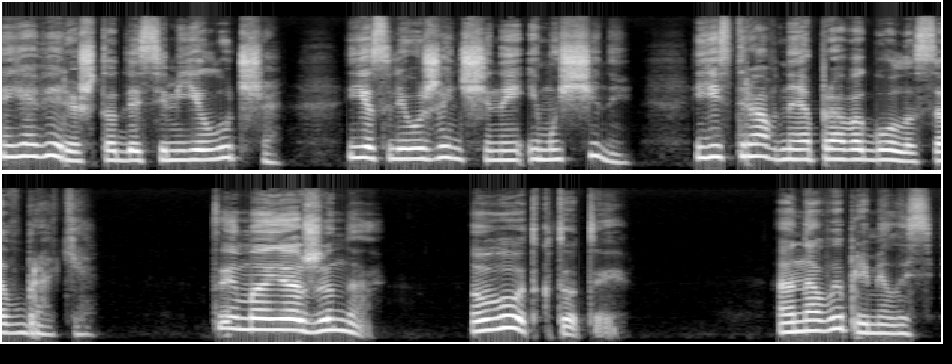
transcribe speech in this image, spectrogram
я верю, что для семьи лучше, если у женщины и мужчины есть равное право голоса в браке. «Ты моя жена. Вот кто ты». Она выпрямилась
